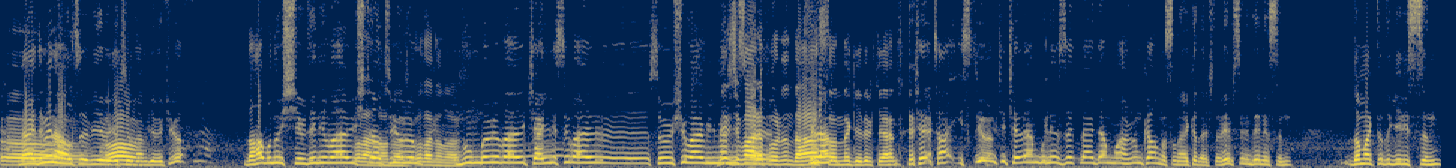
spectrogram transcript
Merdiven altı bir yere götürmem gerekiyor. Daha bunun şirdeni var, işte Ulan Onur, atıyorum. ulan Onur. Mumbarı var, kellesi var, e, söğüşü var bilmem Bir nesi cuma var. raporunun daha Fren- sonuna gelirken Ke- ta- istiyorum ki Kerem bu lezzetlerden mahrum kalmasın arkadaşlar. Hepsini denesin. Damak tadı gelişsin.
